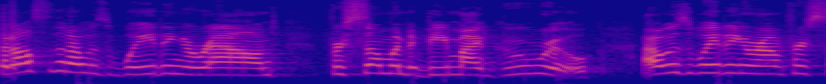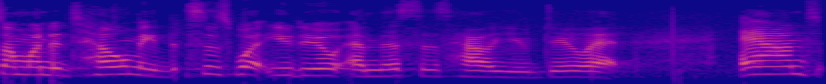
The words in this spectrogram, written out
but also that I was waiting around for someone to be my guru. I was waiting around for someone to tell me this is what you do and this is how you do it. And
